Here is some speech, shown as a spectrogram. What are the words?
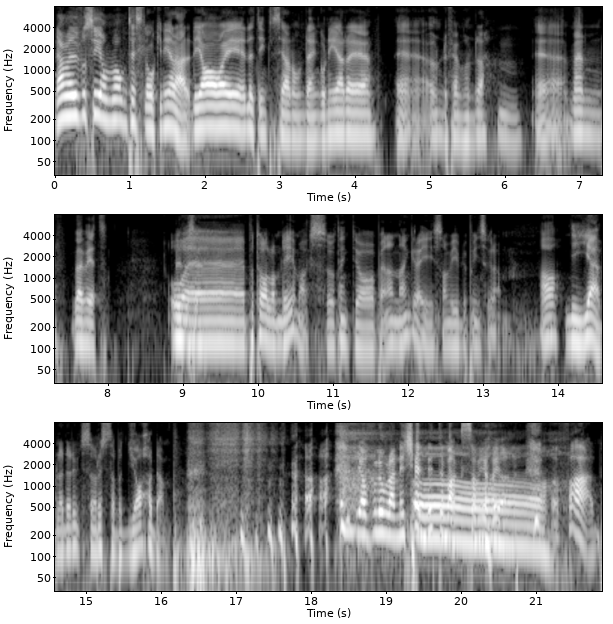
Nej men vi får se om, om Tesla åker ner här. Jag är lite intresserad om den går ner eh, eh, under 500. Mm. Eh, men vem vet? Och eh, på tal om det Max, så tänkte jag på en annan grej som vi gjorde på Instagram. Ja. Ni jävlar där ute som röstar på att jag har damp. jag förlorar, ni känner inte Max som jag gör. Åh, Vad fan?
